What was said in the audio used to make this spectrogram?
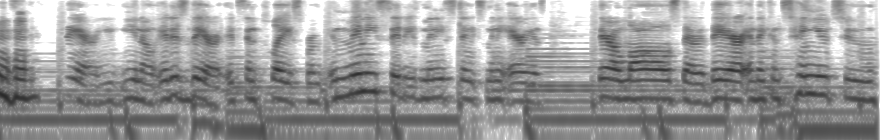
Mm-hmm there. You you know, it is there. It's in place for in many cities, many states, many areas. There are laws that are there, and they continue to,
